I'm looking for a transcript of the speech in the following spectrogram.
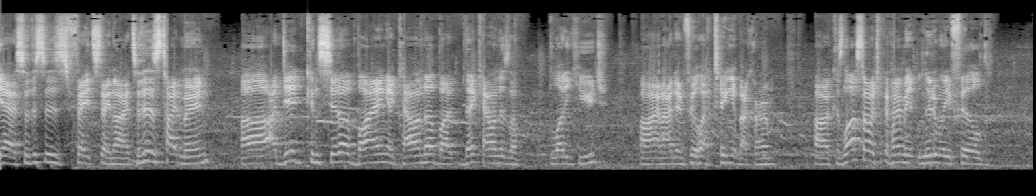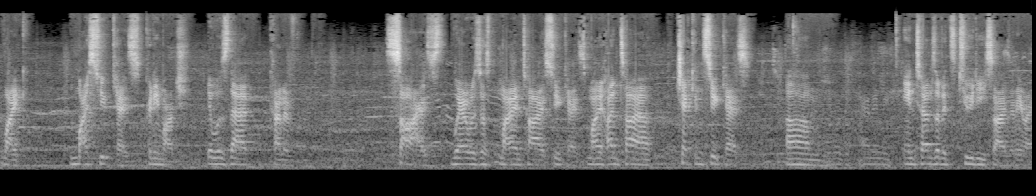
yeah, so this is Fate/stay night. So this is Type Moon. Uh, I did consider buying a calendar, but their calendars are bloody huge. Uh, and I didn't feel like taking it back home. Because uh, last time I took it home, it literally filled, like, my suitcase, pretty much. It was that kind of size where it was just my entire suitcase, my entire check-in suitcase. Um, in terms of its 2D size, anyway.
